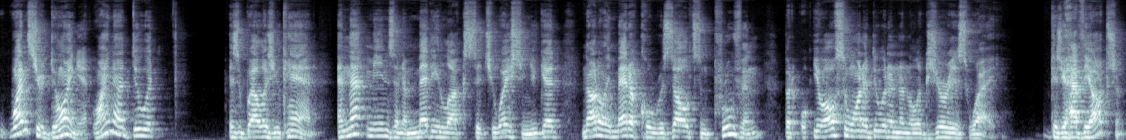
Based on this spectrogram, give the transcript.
once you're doing it, why not do it as well as you can? And that means in a Medilux situation, you get not only medical results and proven, but you also want to do it in a luxurious way because you have the option.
